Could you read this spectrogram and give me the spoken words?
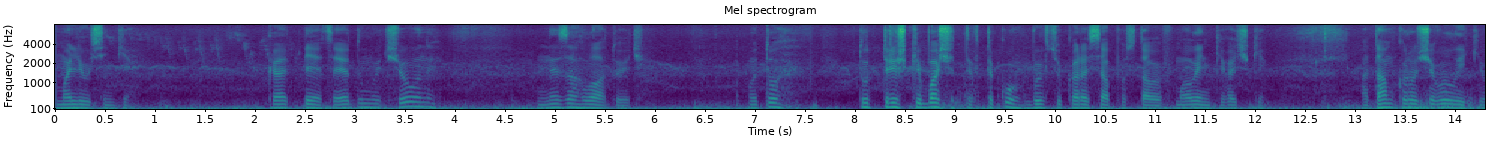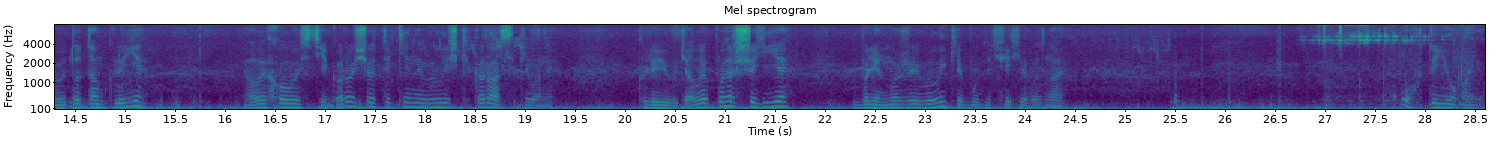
малюсінькі. Капець, а я думаю, чого вони не заглатують. Ото тут трішки, бачите, в таку вбивцю карася поставив, маленькі гачки. А там, коротше, великі. Ото там клює, але холості. Коротше, от такі невеличкі карасики вони клюють. Але перший є. Блін, може і великі будуть, фіг його знає. Ух ти йомаю.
